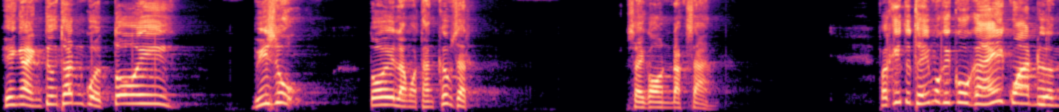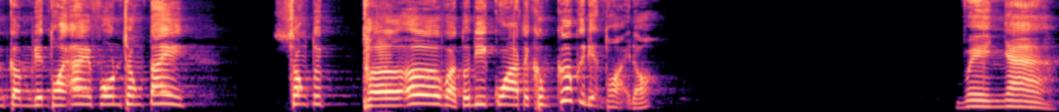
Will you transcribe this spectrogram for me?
Hình ảnh tự thân của tôi, ví dụ tôi là một thằng cướp giật, Sài Gòn đặc sản. Và khi tôi thấy một cái cô gái qua đường cầm điện thoại iPhone trong tay, xong tôi thờ ơ và tôi đi qua tôi không cướp cái điện thoại đó. Về nhà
